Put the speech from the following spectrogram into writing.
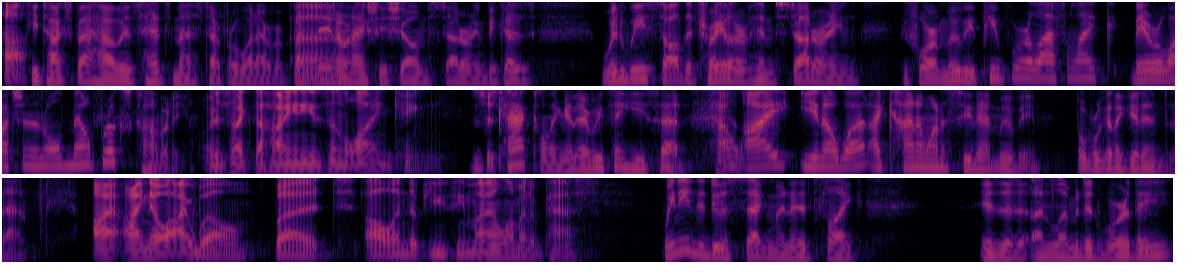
Huh. He talks about how his head's messed up or whatever, but they Uh. don't actually show him stuttering because when we saw the trailer of him stuttering before a movie, people were laughing like they were watching an old Mel Brooks comedy, Or it's like the hyenas and the Lion King. just, cackling at everything he said. How? I, you know what? I kind of want to see that movie, but we're gonna get into that. I, I know I will, but I'll end up using my unlimited pass. We need to do a segment. It's like, is it unlimited worthy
